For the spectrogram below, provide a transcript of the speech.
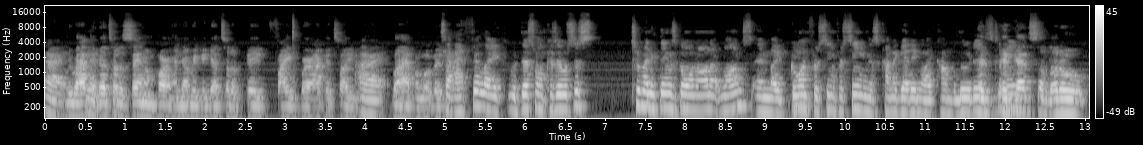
All right. we would have yeah. to get to the Salem part, and then we could get to the big fight where I could tell you All right. what happened with it. So I feel like with this one, because it was just too many things going on at once, and like going for scene for scene is kind of getting like convoluted It's, it me. gets a little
